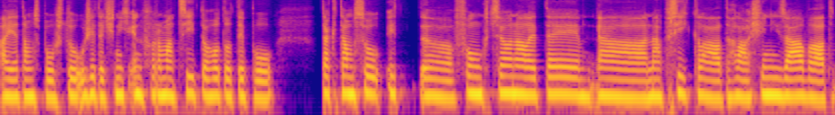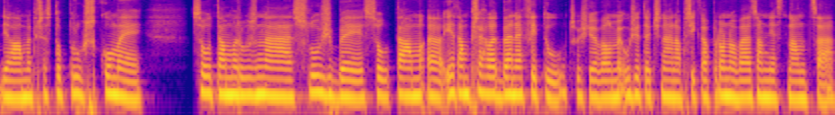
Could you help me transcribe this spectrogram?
a je tam spoustu užitečných informací tohoto typu, tak tam jsou i funkcionality, například hlášení závad, děláme přesto průzkumy, jsou tam různé služby, jsou tam, je tam přehled benefitů, což je velmi užitečné například pro nové zaměstnance.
